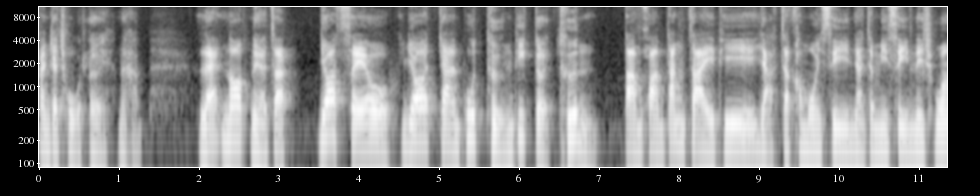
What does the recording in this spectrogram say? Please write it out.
กันกระฉูดเลยนะครับ และนอกเหนือจากยอดเซลล์ยอดการพูดถึงที่เกิดขึ้นตามความตั้งใจที่อยากจะขโมยซีน อยากจะมีซีนในช่วง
